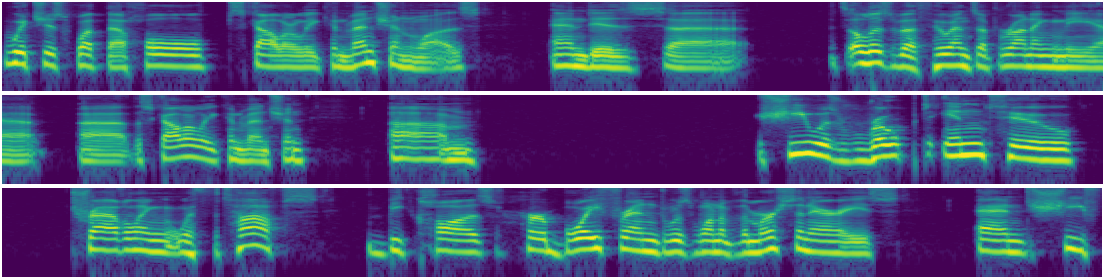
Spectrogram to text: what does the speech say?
which is what that whole scholarly convention was, and is uh, it's Elizabeth who ends up running the uh, uh, the scholarly convention. Um, she was roped into traveling with the Toughs because her boyfriend was one of the mercenaries, and she f-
